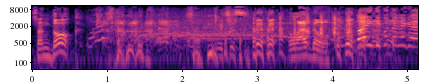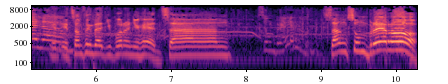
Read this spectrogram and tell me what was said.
Sandok. Which is lado. ba, hindi ko talaga alam. It- it's something that you put on your head. Sang. Sombrero. Sang sombrero.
